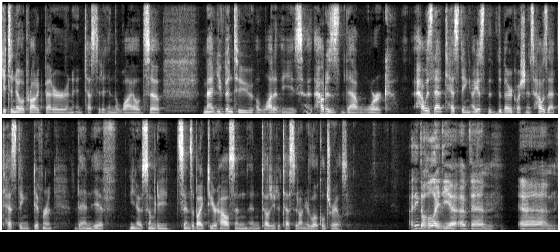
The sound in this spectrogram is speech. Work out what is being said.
get to know a product better and, and it in the wild. So, Matt, you've been to a lot of these. How does that work? How is that testing? I guess the, the better question is how is that testing different than if you know somebody sends a bike to your house and, and tells you to test it on your local trails? I think the whole idea of them, um,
